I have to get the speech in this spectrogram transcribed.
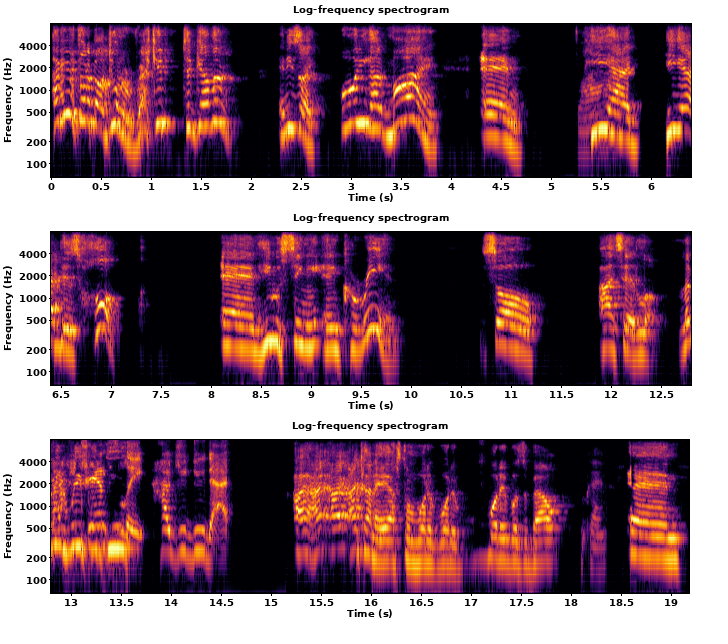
Have you ever thought about doing a record together?" And he's like, "Well, what do you got in mind?" And Wow. He had he had this hook, and he was singing in Korean. So I said, "Look, let How'd me translate. How'd you do that?" I I, I kind of asked him what it what it what it was about. Okay. And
